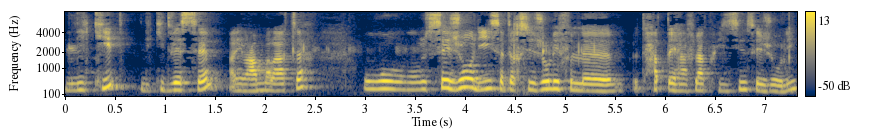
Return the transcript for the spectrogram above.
ال liquide liquide vaisselle راني معمراته. و c'est joli c'est-à-dire c'est joli في تحطيها في la cuisine c'est joli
